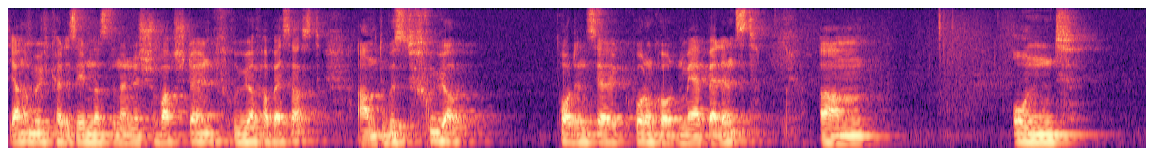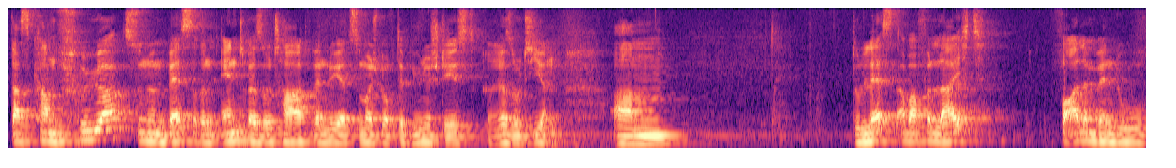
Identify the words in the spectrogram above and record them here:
Die andere Möglichkeit ist eben, dass du deine Schwachstellen früher verbesserst. Ähm, du bist früher potenziell quote unquote mehr balanced. Ähm, Und das kann früher zu einem besseren Endresultat, wenn du jetzt zum Beispiel auf der Bühne stehst, resultieren. Ähm, du lässt aber vielleicht, vor allem wenn du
